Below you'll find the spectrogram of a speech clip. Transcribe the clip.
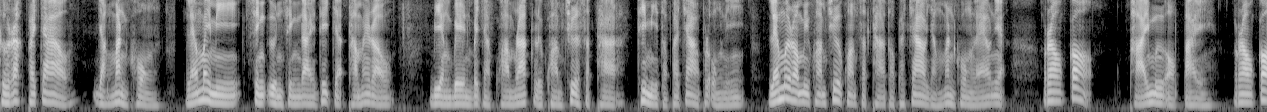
คือรักพระเจ้าอย่างมั่นคง แล้วไม่มีสิ่งอื่นสิ่งใดที่จะทำให้เราเบี่ยงเบนไปจากความรักหรือความเชื่อศรัทธาที่มีต่อพระเจ้าพระองค์นี้ และเมื่อเรามีความเชื่อความศรัทธาต่อพระเจ้าอย่างมั่นคงแล้วเนี่ยเราก็ผายมือออกไป เราก็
